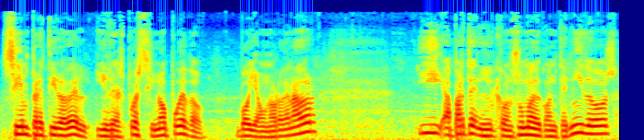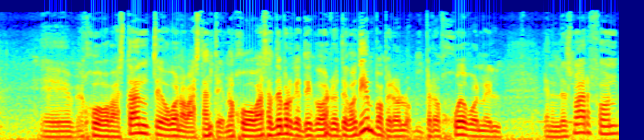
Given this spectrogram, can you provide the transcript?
siempre tiro de él y después si no puedo voy a un ordenador. Y aparte el consumo de contenidos, eh, juego bastante, o bueno, bastante, no juego bastante porque tengo, no tengo tiempo, pero, pero juego en el, en el smartphone,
